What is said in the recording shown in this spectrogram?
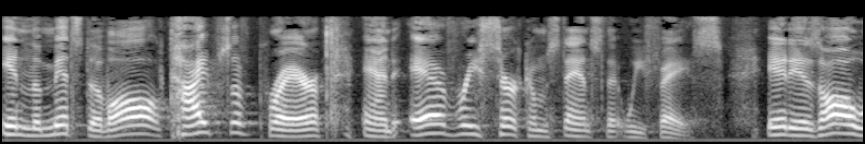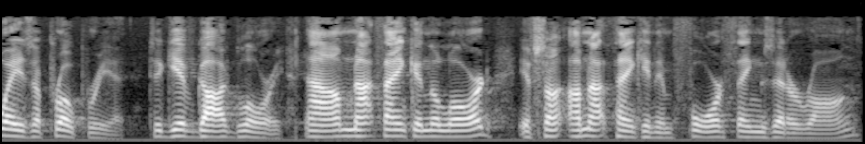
in the midst of all types of prayer and every circumstance that we face. It is always appropriate to give God glory. Now, I'm not thanking the Lord if I'm not thanking Him for things that are wrong.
